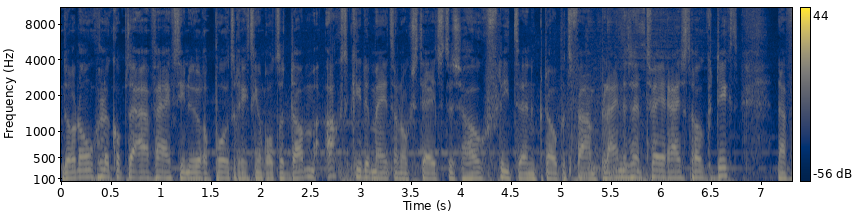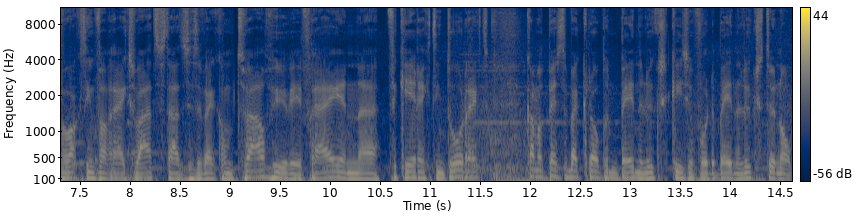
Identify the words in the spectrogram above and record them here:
Door een ongeluk op de A15 Europoort richting Rotterdam. 8 kilometer nog steeds tussen Hoogvliet en Knoop het Vaanplein. Er zijn twee rijstroken dicht. Naar verwachting van Rijkswaterstaat is de weg om 12 uur weer vrij. En uh, verkeer richting Dordrecht kan het beste bij knooppunt Benelux kiezen voor de Benelux-tunnel.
